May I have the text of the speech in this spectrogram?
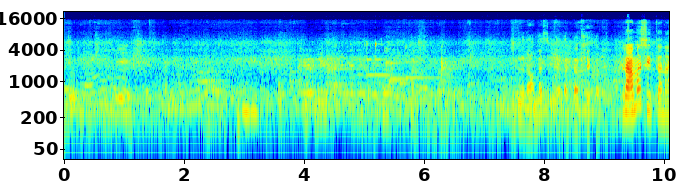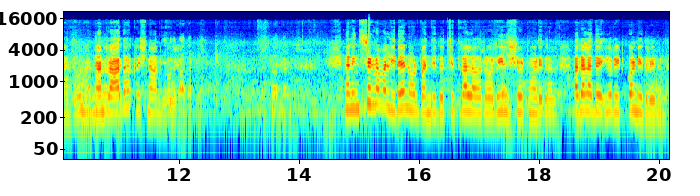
ಇದು. ಇದು ರಾಮ ಸೀತಾ ಪಟ್ಟಾಭಿಷೇಕ ರಾಮಸೀತನ ಇದು? ನಾನು ರಾಧಾಕೃಷ್ಣ ಅನ್ಕೋ ಇದು ರಾಧಾಕೃಷ್ಣ. ನಾನು ಇನ್ಸ್ಟಾಗ್ರಾಮಲ್ಲಿ ಇದೇ ನೋಡಿ ಬಂದಿದ್ದು ಚಿತ್ರಲ್ ಅವರು ರೀಲ್ ಶೂಟ್ ಮಾಡಿದ್ರಲ್ಲ ಅದ್ರಲ್ಲಿ ಅದೇ ಇವ್ರು ಇಟ್ಕೊಂಡಿದ್ರು ಇದನ್ನು.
